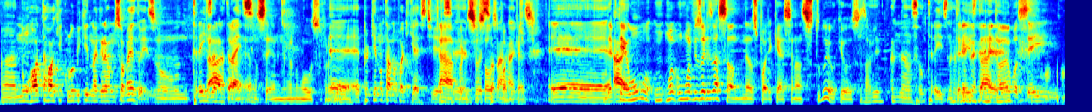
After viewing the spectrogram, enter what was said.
Ah, num Rota Rock Club que nós gravamos só mais dois, um, três Tá, anos tá, atrás. Eu não sei, eu não ouço pra mim. É, é porque não tá no podcast. Ah, por isso eu só ouço na podcast. É, Deve ah, ter um, uma, uma visualização nos podcasts, nossa, tudo eu que ouço, sabe? Não, são três, né? Três, tá? Então é você e.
